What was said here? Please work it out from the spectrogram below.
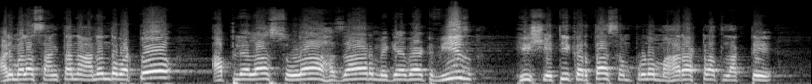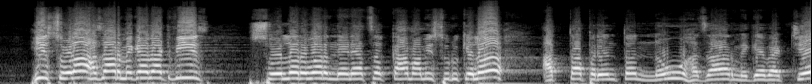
आणि मला सांगताना आनंद वाटतो आपल्याला सोळा हजार मेगावॅट वीज ही शेती करता संपूर्ण महाराष्ट्रात लागते. ही सोळा हजार मेगावॅट वीज सोलरवर नेण्याचं काम आम्ही सुरू केलं. आतापर्यंत नऊ हजार मेगावॅटचे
